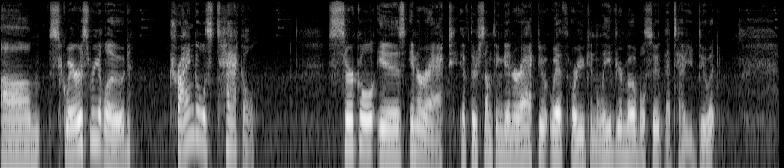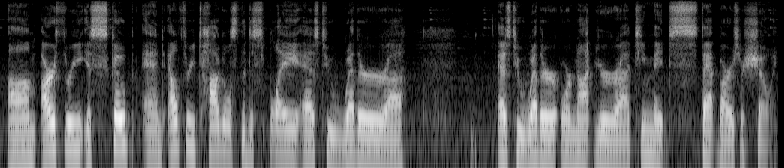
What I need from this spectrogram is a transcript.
Um, square is reload. Triangle is tackle. Circle is interact, if there's something to interact with, or you can leave your mobile suit, that's how you do it. Um, R3 is scope, and L3 toggles the display as to whether uh, as to whether or not your uh, teammates' stat bars are showing.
